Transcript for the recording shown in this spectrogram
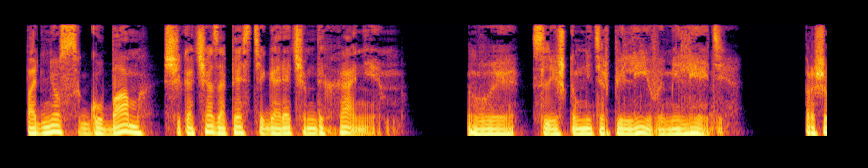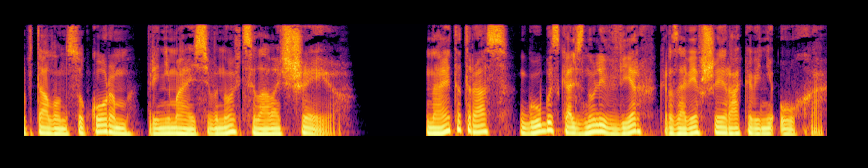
поднес к губам, щекоча запястье горячим дыханием. «Вы слишком нетерпеливы, миледи», — прошептал он с укором, принимаясь вновь целовать шею. На этот раз губы скользнули вверх к разовевшей раковине уха.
